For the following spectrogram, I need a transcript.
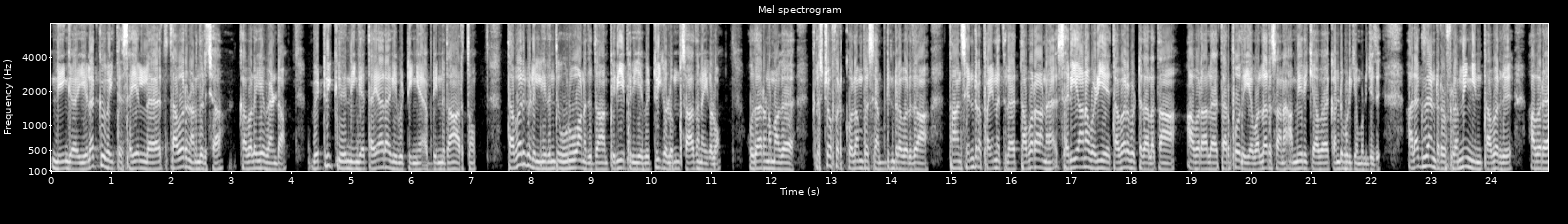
நீங்க இலக்கு வைத்த செயல்ல தவறு நடந்துருச்சா? கவலையே வேண்டாம். வெற்றிக்கு நீங்க தயாராகி விட்டீங்க அப்படின்னு தான் அர்த்தம். தவறுகளில் இருந்து உருவானது தான் பெரிய பெரிய வெற்றிகளும் சாதனைகளும். உதாரணமாக கிறிஸ்டோபர் கொலம்பஸ் அப்படின்றவர் தான் தான் சென்ற பயணத்துல தவறான சரியான வழியை தவற விட்டதால தான் அவரால் தற்போதைய வல்லரசான அமெரிக்காவை கண்டுபிடிக்க முடிஞ்சது. அலெக்சாண்டர் ஃப்ளமிங்கின் தவறு அவரை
